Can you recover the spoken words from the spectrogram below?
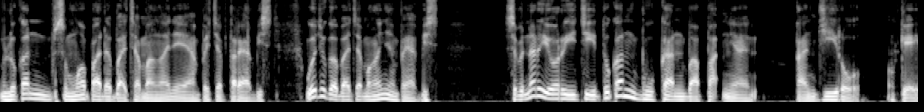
lu kan semua pada baca manganya ya sampai chapter habis gue juga baca manganya sampai habis sebenarnya Yoriichi itu kan bukan bapaknya Tanjiro oke okay?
